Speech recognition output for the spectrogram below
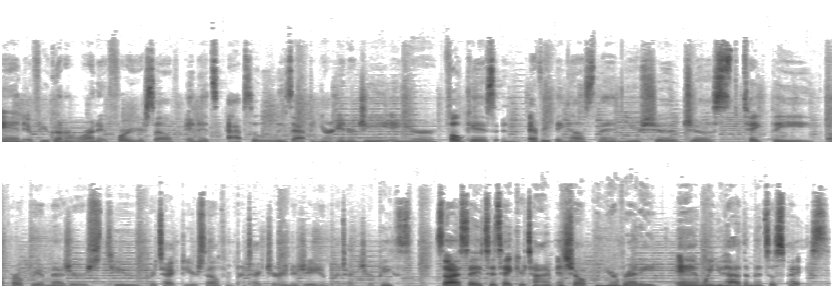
And if you're going to run it for yourself and it's absolutely zapping your energy and your focus and everything else, then you should just take the appropriate measures to protect yourself and protect your energy and protect your peace. So I say to take your time and show up when you're ready and when you have the mental space.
